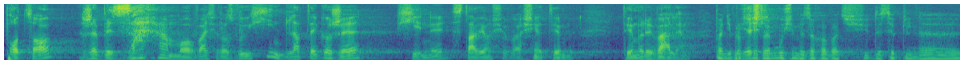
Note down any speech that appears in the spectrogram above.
Po to, żeby zahamować rozwój Chin, dlatego że Chiny stają się właśnie tym, tym rywalem. Panie profesorze, Jeśli- musimy zachować dyscyplinę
